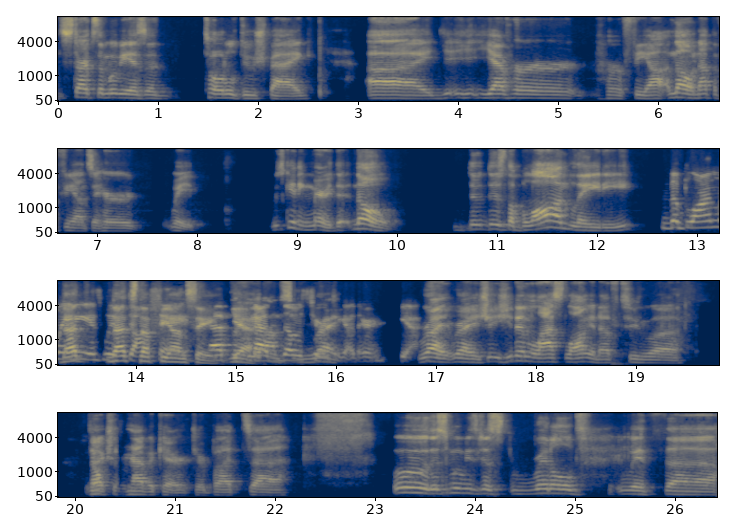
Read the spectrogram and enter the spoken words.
starts the movie as a total douchebag. Uh, you have her her fiance. No, not the fiance. Her wait, who's getting married? The- no, there- there's the blonde lady. The blonde lady That- is with that's the fiance That's the yeah That, fiance, those two are right. together. Yeah. Right, right. She she didn't last long enough to uh to Nope. actually have a character, but uh ooh, this movie's just riddled with uh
